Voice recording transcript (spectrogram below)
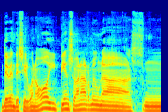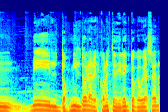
deben decir, bueno, hoy pienso ganarme unas mil, dos mil dólares con este directo que voy a hacer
